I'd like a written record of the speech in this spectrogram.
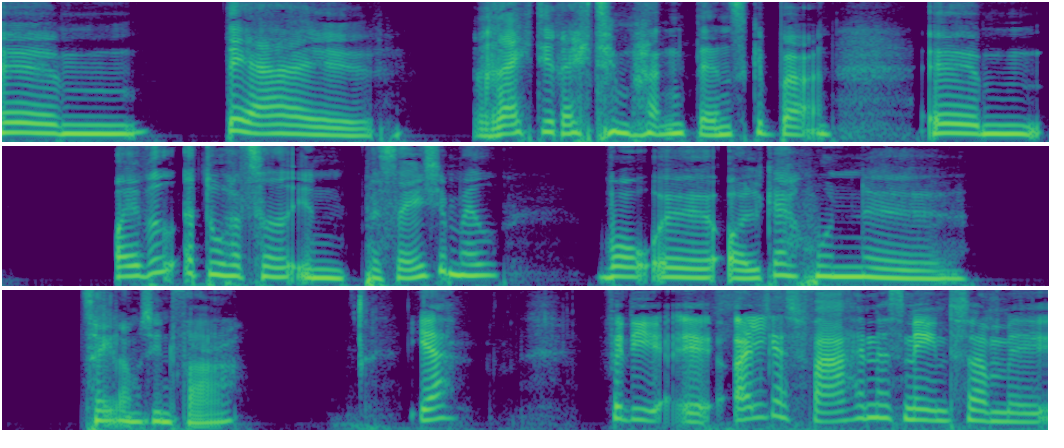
Øhm, det er øh, rigtig, rigtig mange danske børn. Øhm, og jeg ved, at du har taget en passage med, hvor øh, Olga, hun øh, taler om sin far. Fordi øh, Olgas far, han er sådan en, som øh,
